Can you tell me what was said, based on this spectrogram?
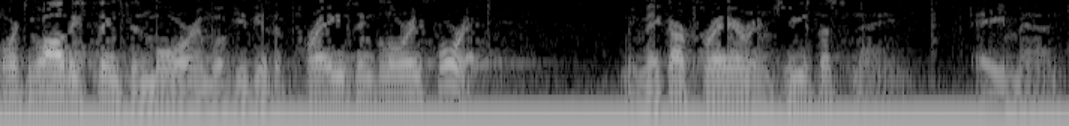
Lord, do all these things and more, and we'll give you the praise and glory for it. We make our prayer in Jesus' name. Amen.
